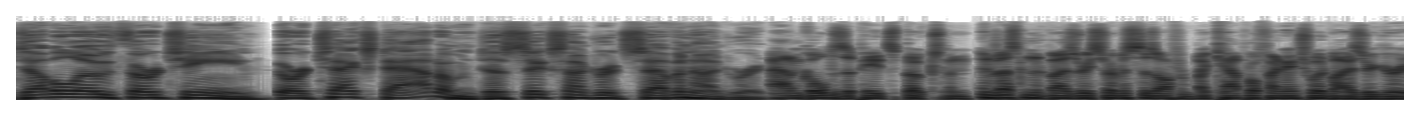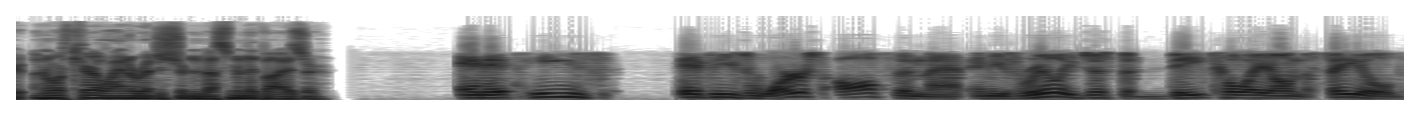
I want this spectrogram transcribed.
0013 or text Adam to 600 700. Adam Gold is a paid spokesman. Investment advisory services offered by Capital Financial Advisory Group, a North Carolina registered investment advisor. And if he's if he's worse off than that, and he's really just a decoy on the field,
